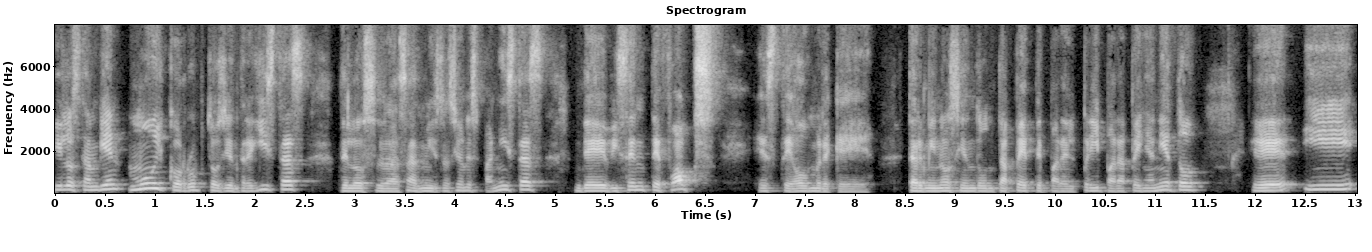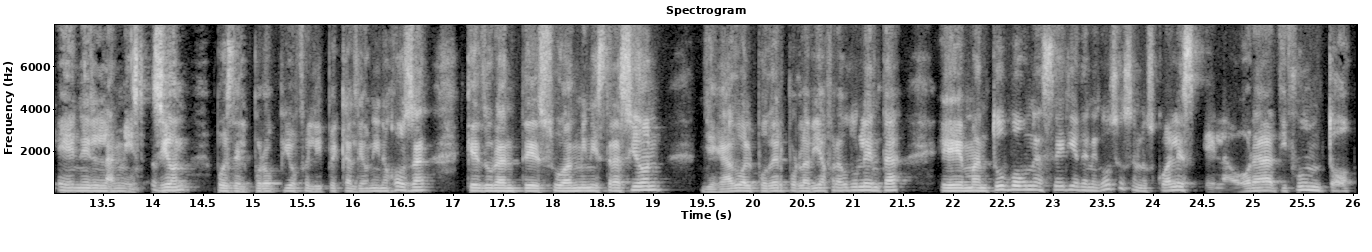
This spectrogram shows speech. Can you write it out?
y los también muy corruptos y entreguistas de, las administraciones panistas, de Vicente Fox, este hombre que terminó siendo un tapete para el PRI, para Peña Nieto, eh, y en la administración, pues del propio Felipe Caldeón Hinojosa, que durante su administración, llegado al poder por la vía fraudulenta, eh, mantuvo una serie de negocios en los cuales el ahora difunto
